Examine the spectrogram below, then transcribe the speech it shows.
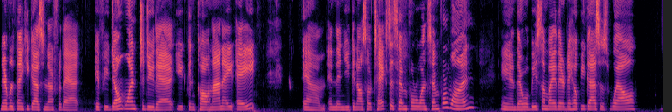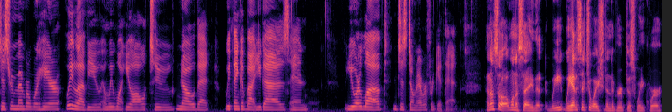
never thank you guys enough for that. If you don't want to do that, you can call 988 um, and then you can also text at 741 741, and there will be somebody there to help you guys as well. Just remember, we're here. We love you, and we want you all to know that we think about you guys and you are loved. Just don't ever forget that. And also, I want to say that we we had a situation in the group this week where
